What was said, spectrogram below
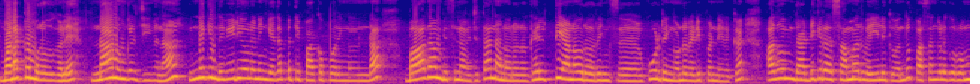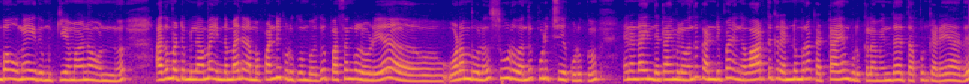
வணக்கம் உறவுகளே நான் உங்கள் ஜீவனா? இன்றைக்கி இந்த வீடியோவில் நீங்கள் எதை பற்றி பார்க்க போகிறீங்கன்னா பாதாம் பிசினை வச்சு தான் நான் ஒரு ஹெல்த்தியான ஒரு ரிங்ஸ் கூல் ட்ரிங்க் ஒன்று ரெடி பண்ணியிருக்கேன். அதுவும் இந்த அடிக்கிற சம்மர் வெயிலுக்கு வந்து பசங்களுக்கு ரொம்பவுமே இது முக்கியமான ஒன்று அது மட்டும் இல்லாமல் இந்த மாதிரி நம்ம பண்ணி கொடுக்கும்போது பசங்களுடைய உடம்புல வந்து சூடு வந்து குளிர்ச்சியை கொடுக்கும். ஏன்னாடா இந்த டைமில் வந்து கண்டிப்பாக நீங்கள் வாரத்துக்கு ரெண்டு முறை கட்டாயம் கொடுக்கலாம் எந்த தப்பும் கிடையாது.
